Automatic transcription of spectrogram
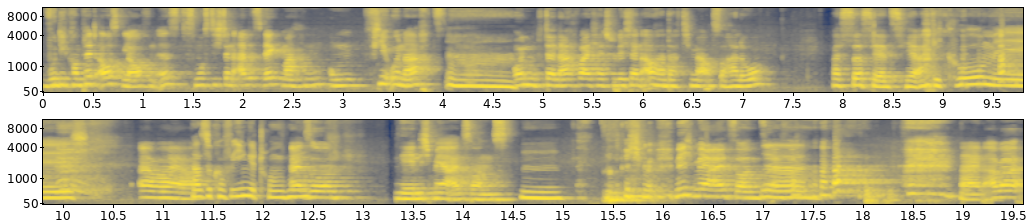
wo die komplett ausgelaufen ist. Das musste ich dann alles wegmachen um 4 Uhr nachts. Ah, Und danach war ich natürlich dann auch, dann dachte ich mir auch so, hallo, was ist das jetzt hier? wie komisch. Aber ja. Hast du Koffein getrunken? Also, nee, nicht mehr als sonst. Nicht, mehr, nicht mehr als sonst. Hm. Ja. Also. Nein, aber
